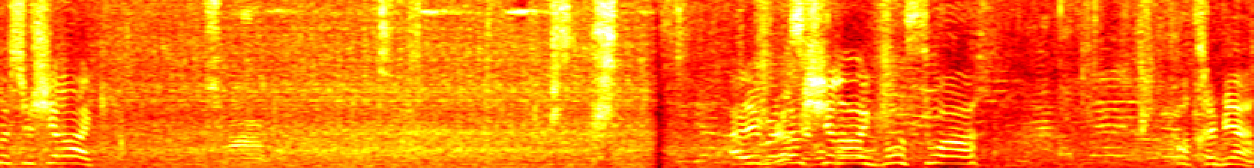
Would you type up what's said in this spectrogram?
monsieur Chirac. Allez, madame Chirac, bonsoir. Oh, très bien.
